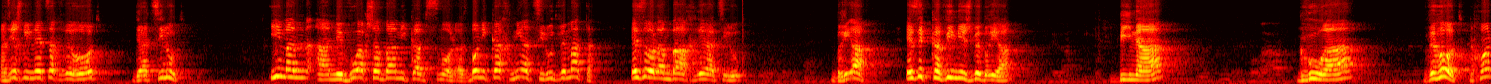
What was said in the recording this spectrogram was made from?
אז יש לי נצח והוד דאצילות. אם הנבואה עכשיו באה מקו שמאל, אז בוא ניקח מאצילות ומטה. איזה עולם בא אחרי האצילות? בריאה. איזה קווים יש בבריאה? בינה, גבורה והוד, נכון?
